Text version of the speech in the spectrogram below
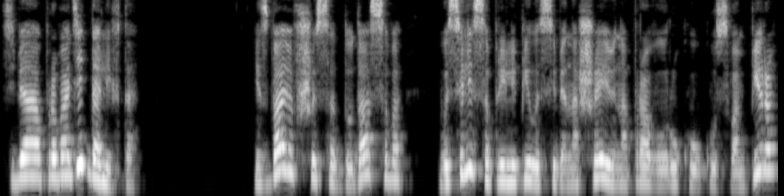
Тебя проводить до лифта? Избавившись от Дудасова, Василиса прилепила себе на шею и на правую руку укус вампира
